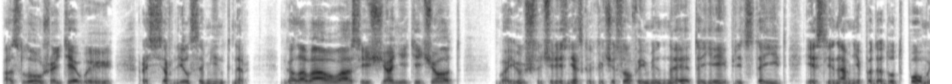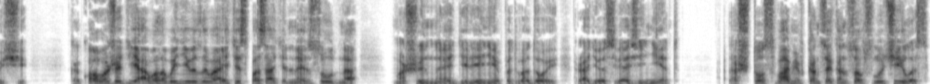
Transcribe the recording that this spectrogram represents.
Послушайте вы, рассердился Минкнер, Голова у вас еще не течет. Боюсь, что через несколько часов именно это ей предстоит, если нам не подадут помощи. Какого же дьявола вы не вызываете спасательное судно? Машинное отделение под водой, радиосвязи нет. А что с вами в конце концов случилось?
